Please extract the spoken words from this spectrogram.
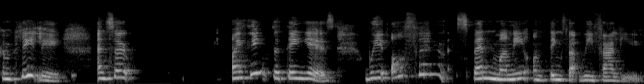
Completely. And so I think the thing is, we often spend money on things that we value.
